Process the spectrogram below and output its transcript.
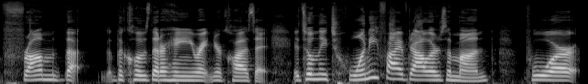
from the the clothes that are hanging right in your closet. It's only $25 a month for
